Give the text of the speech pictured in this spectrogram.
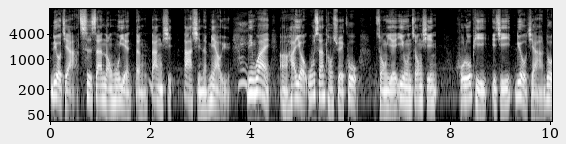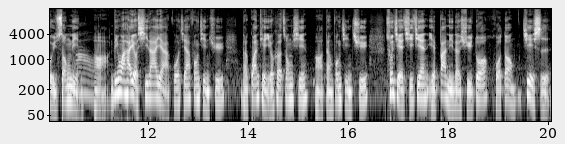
六甲赤山龙虎眼等大型大型的庙宇。另外啊，还有乌山头水库、总爷艺文中心。葫芦皮以及六甲落雨松林啊，另外还有西拉雅国家风景区的官田游客中心啊等风景区，春节期间也办理了许多活动，届时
